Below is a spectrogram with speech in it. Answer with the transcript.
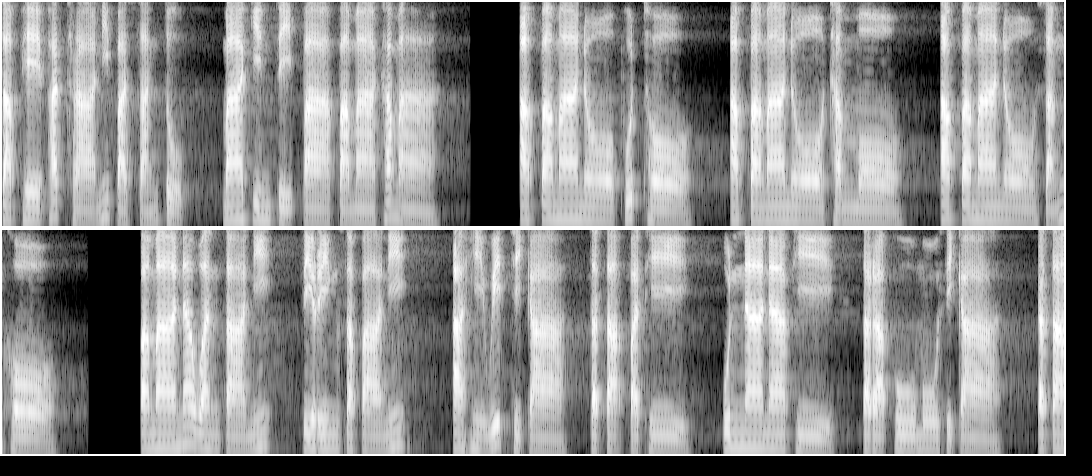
สัพเพพัทรานิปัสสันตุ มากินจิปาปมาขมา อัปปมาโนพุทโธ อัปปมาโนธรรมโม อัปปมาโนสังโฆปมาณวันตานิ สิริงสปานิ อหิวิชิกา สตะปที ปุณนานาพี สระภูมูสิกา กตา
